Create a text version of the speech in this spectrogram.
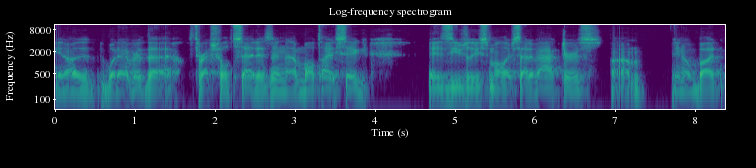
you know, whatever the threshold set is in that multi-sig is usually a smaller set of actors. Um, you know, but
